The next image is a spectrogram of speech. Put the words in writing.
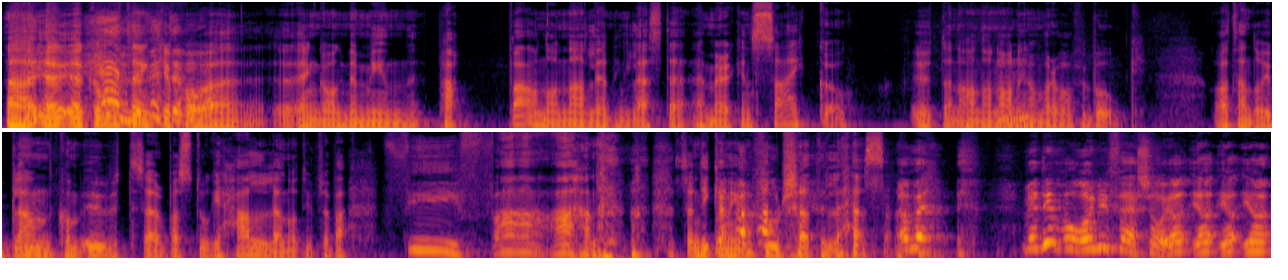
Ja, jag, jag kommer att tänka på vad eh, en gång när min pappa av någon anledning läste American Psycho utan att ha någon Mm. aning om vad det var för bok. Och att han då ibland kom ut så här och bara stod i hallen och typ så här bara fy fan. Sen gick han in och fortsatte läsa. Ja, men, men det var ungefär så. Jag, jag, jag, jag,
